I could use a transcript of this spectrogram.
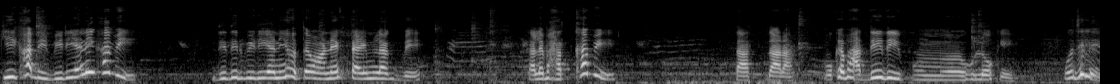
কি খাবি? বিরিয়ানি খাবি? দিদির বিরিয়ানি হতে অনেক টাইম লাগবে। তাহলে ভাত খাবি? তা দাঁড়া। ওকে ভাত দিয়ে দিই হুলোকে। বুঝলি?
